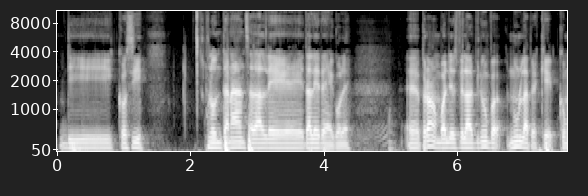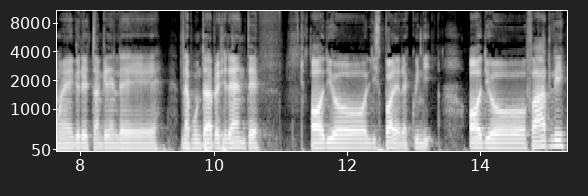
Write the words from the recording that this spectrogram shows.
di così lontananza dalle, dalle regole. Eh, però non voglio svelarvi nu- nulla perché, come vi ho detto anche nelle, nella puntata precedente, odio gli spoiler e quindi odio farli.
